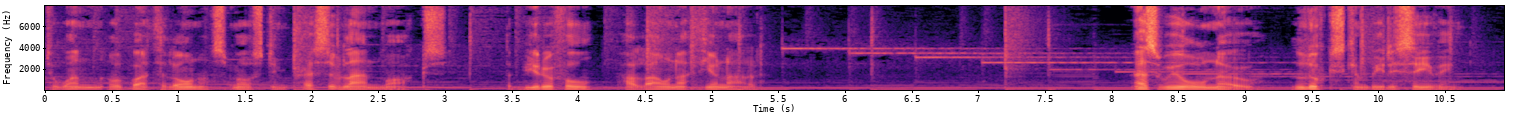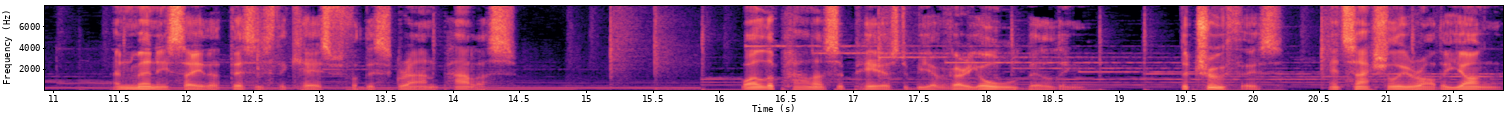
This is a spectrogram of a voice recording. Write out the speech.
to one of Barcelona's most impressive landmarks, the beautiful Palau Nacional. As we all know, looks can be deceiving, and many say that this is the case for this grand palace. While the palace appears to be a very old building, the truth is, it's actually rather young.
